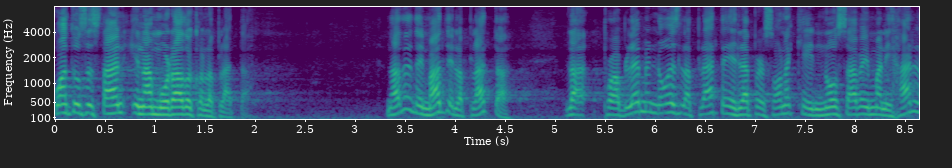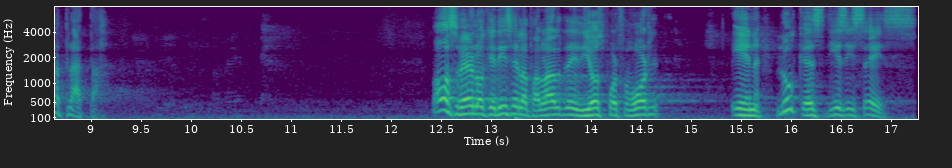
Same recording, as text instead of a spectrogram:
¿Cuántos están enamorados con la plata? Nada de más de la plata. El problema no es la plata, es la persona que no sabe manejar la plata. Vamos a ver lo que dice la palabra de Dios, por favor, en Lucas 16.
